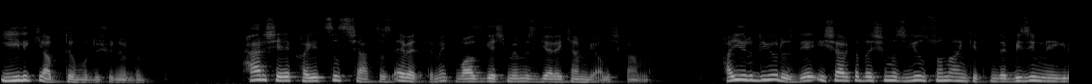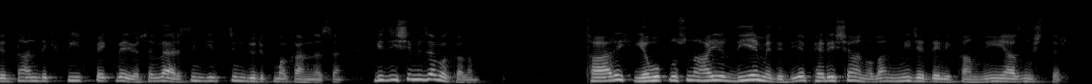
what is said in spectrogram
iyilik yaptığımı düşünürdüm. Her şeye kayıtsız şartsız evet demek vazgeçmemiz gereken bir alışkanlık. Hayır diyoruz diye iş arkadaşımız yıl sonu anketinde bizimle ilgili dandik feedback veriyorsa versin gitsin düdük makarnası. Biz işimize bakalım. Tarih yavuklusuna hayır diyemedi diye perişan olan nice delikanlıyı yazmıştır.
